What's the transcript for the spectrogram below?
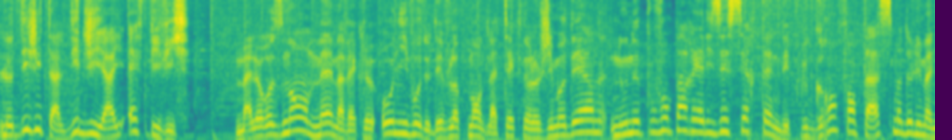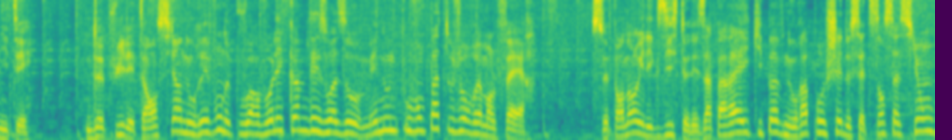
le Digital DJI FPV. Malheureusement, même avec le haut niveau de développement de la technologie moderne, nous ne pouvons pas réaliser certaines des plus grands fantasmes de l'humanité. Depuis les temps nous rêvons de pouvoir voler comme des oiseaux, mais nous ne pouvons pas toujours vraiment le faire. Cependant, il existe des appareils qui peuvent nous rapprocher de cette sensation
